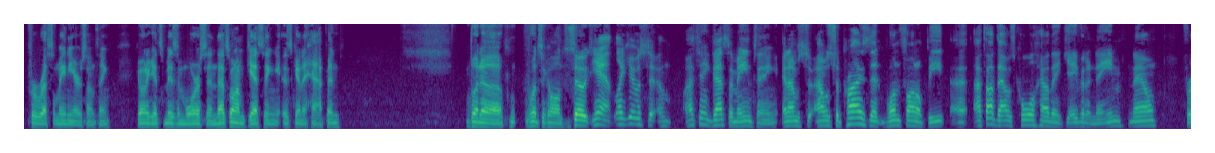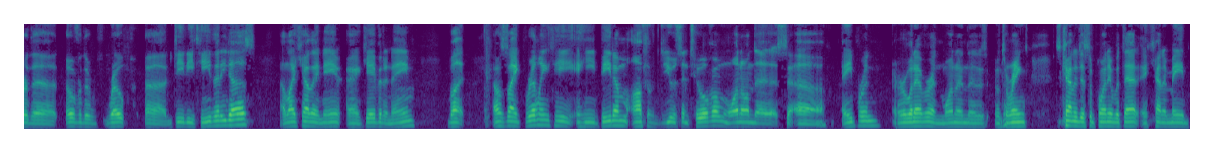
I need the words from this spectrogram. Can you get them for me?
for WrestleMania or something, going against Miz and Morrison. That's what I'm guessing is going to happen. But uh, what's it called? So yeah, like it was. Um, I think that's the main thing, and I was I was surprised that one final beat. Uh, I thought that was cool how they gave it a name now for the over the rope uh, DDT that he does I like how they name uh, gave it a name, but I was like, really? He he beat him off of using two of them, one on the uh, apron or whatever, and one in the the ring. I was kind of disappointed with that. It kind of made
